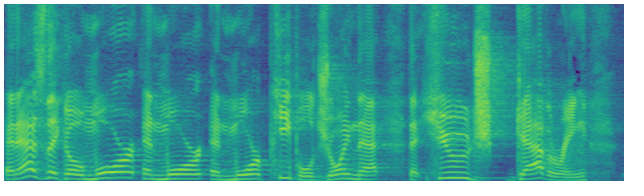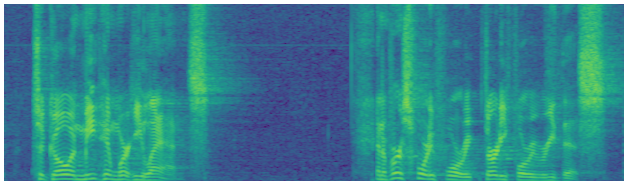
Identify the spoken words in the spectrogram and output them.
And as they go, more and more and more people join that, that huge gathering to go and meet him where he lands. And in verse 44, 34, we read this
